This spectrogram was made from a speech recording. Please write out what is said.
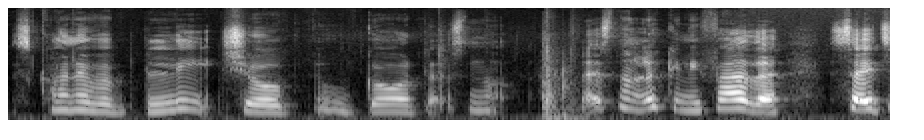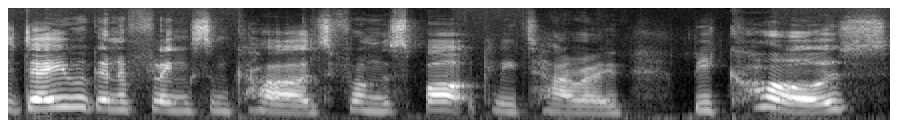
It's kind of a bleach or oh god, let's not let's not look any further. So today we're going to fling some cards from the Sparkly Tarot because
